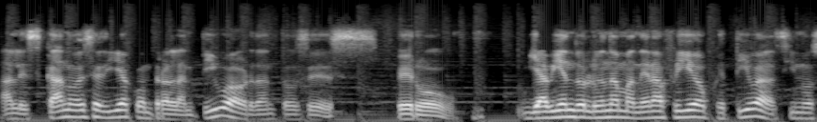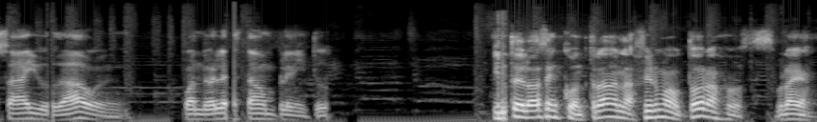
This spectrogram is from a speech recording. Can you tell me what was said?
al escano ese día contra la antigua, ¿verdad? Entonces, pero ya viéndolo de una manera fría y objetiva, sí nos ha ayudado cuando él ha estado en plenitud. ¿Y te lo has encontrado en la firma autógrafos, Brian?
